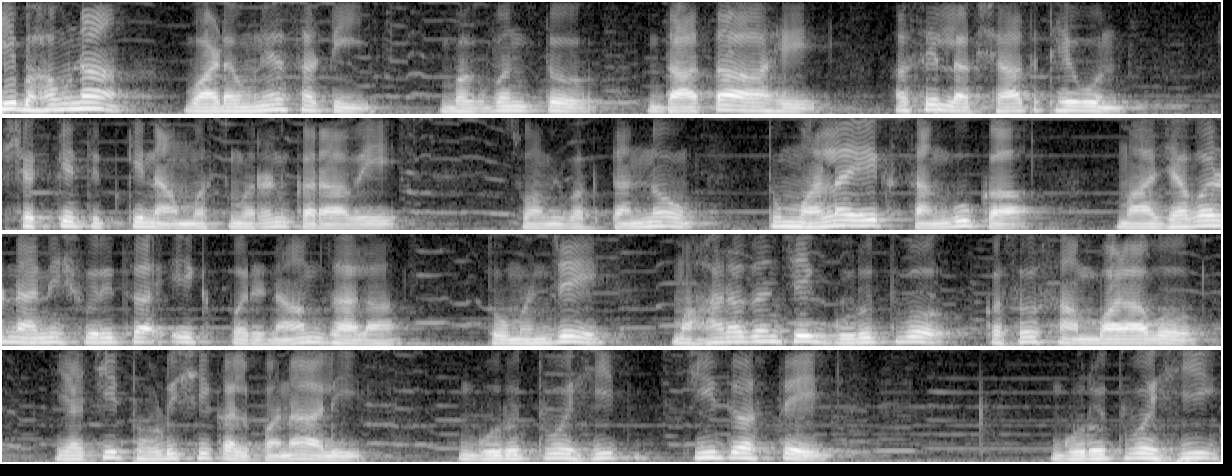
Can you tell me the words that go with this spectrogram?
ही भावना वाढवण्यासाठी भगवंत दाता आहे असे लक्षात ठेवून शक्य तितके नामस्मरण करावे. स्वामी भक्तांनो तुम्हाला एक सांगू का? माझ्यावर ज्ञानेश्वरीचा एक परिणाम झाला. तो म्हणजे महाराजांचे गुरुत्व कसं सांभाळावं याची थोडीशी कल्पना आली. गुरुत्व ही चीज असते. गुरुत्व ही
